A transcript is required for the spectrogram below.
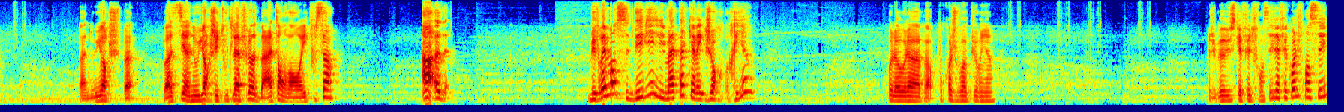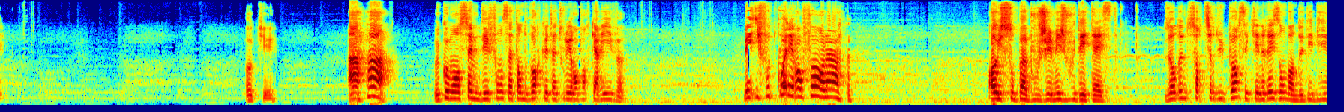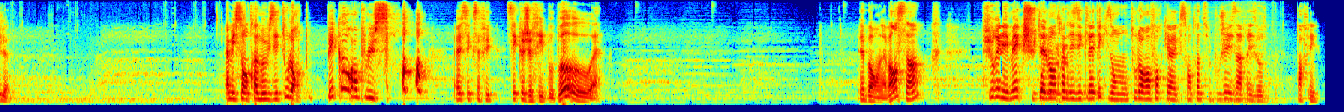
Bah, New York, je suis pas... Bah, si, à New York, j'ai toute la flotte. Bah, attends, on va envoyer tout ça. Ah, euh, Mais vraiment, ce débile, il m'attaque avec genre rien Oh là, oh là, pourquoi je vois plus rien? J'ai pas vu ce qu'a fait le français. Il a fait quoi le français? Ok. Ah ah Comment ça me défonce Attends de voir que t'as tous les renforts qui arrivent. Mais il faut de quoi les renforts là? Oh ils sont pas bougés mais je vous déteste. Je vous ordonne de sortir du port c'est qu'il y a une raison bande de débiles. Ah mais ils sont en train de mobiliser tout leur pécor en plus Eh, C'est que ça fait... C'est que je fais bobo Eh ben on avance hein Purée les mecs, je suis tellement en train de les éclater qu'ils ont tout leur renfort qui sont en train de se bouger les uns après les autres. Parfait.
